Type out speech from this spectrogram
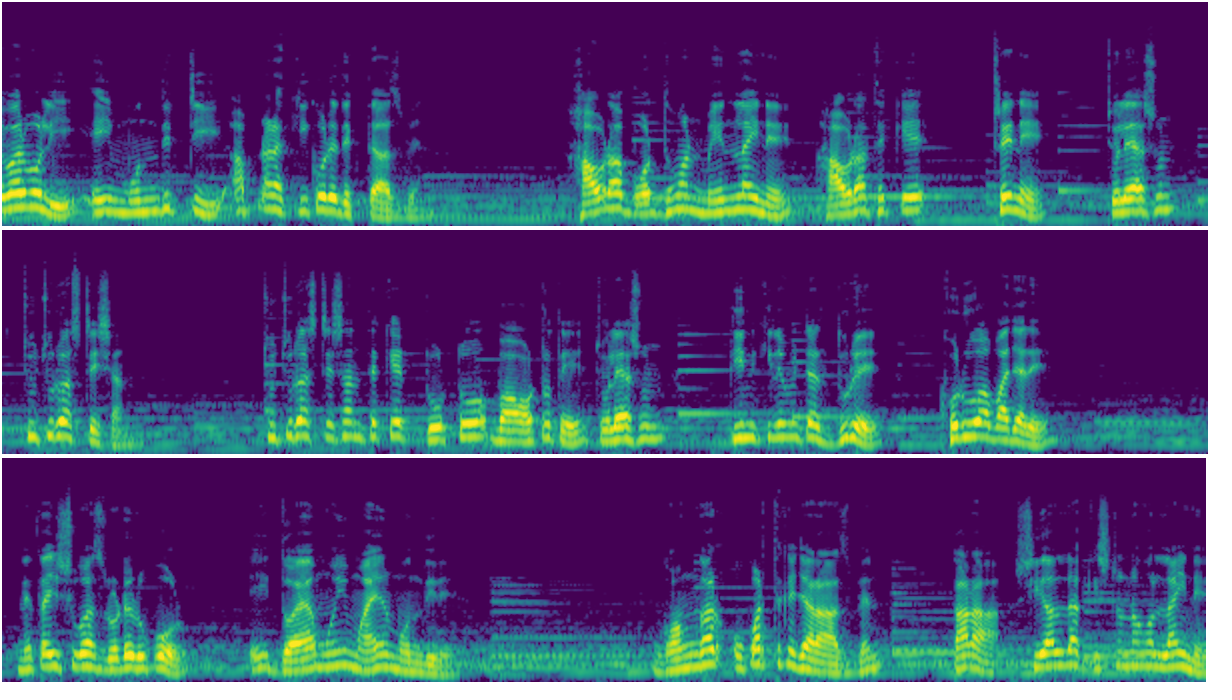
এবার বলি, এই মন্দিরটি আপনারা কি করে দেখতে আসবেন? হাওড়া বর্ধমান মেন লাইনে হাওড়া থেকে ট্রেনে চলে আসুন চুচুড়া স্টেশন। চুচুড়া স্টেশন থেকে টোটো বা অটোতে চলে আসুন তিন কিলোমিটার দূরে খড়ুয়া বাজারে, নেতাজি সুভাষ রোডের উপর, এই দয়াময়ী মায়ের মন্দিরে। গঙ্গার ওপার থেকে যারা আসবেন, তারা শিয়ালদা কৃষ্ণনগর লাইনে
